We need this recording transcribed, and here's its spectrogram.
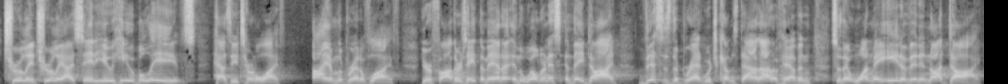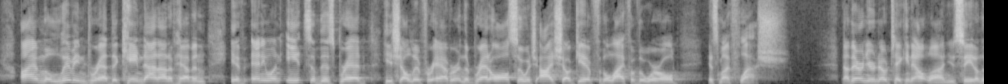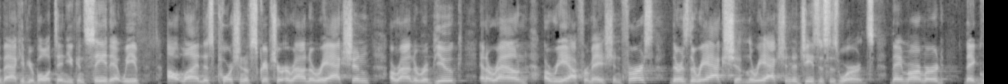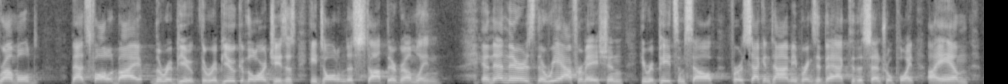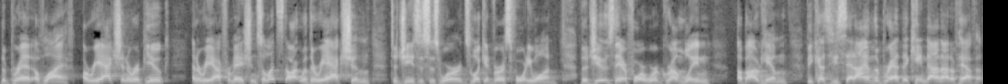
Truly, truly, I say to you, he who believes has eternal life. I am the bread of life. Your fathers ate the manna in the wilderness, and they died. This is the bread which comes down out of heaven, so that one may eat of it and not die. I am the living bread that came down out of heaven. If anyone eats of this bread, he shall live forever. And the bread also which I shall give for the life of the world is my flesh. Now, there in your note taking outline, you see it on the back of your bulletin. You can see that we've outlined this portion of Scripture around a reaction, around a rebuke, and around a reaffirmation. First, there's the reaction, the reaction to Jesus' words. They murmured, they grumbled. That's followed by the rebuke, the rebuke of the Lord Jesus. He told them to stop their grumbling. And then there's the reaffirmation. He repeats himself. For a second time, he brings it back to the central point I am the bread of life. A reaction, a rebuke, and a reaffirmation. So let's start with the reaction to Jesus' words. Look at verse 41. The Jews therefore were grumbling about him because he said, I am the bread that came down out of heaven.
